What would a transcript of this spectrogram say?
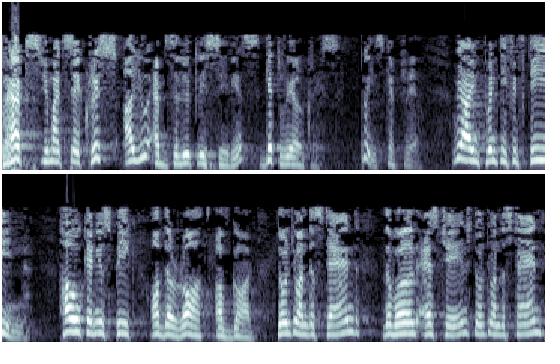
Perhaps you might say, Chris, are you absolutely serious? Get real, Chris. Please get real. We are in 2015. How can you speak of the wrath of God? Don't you understand the world has changed? Don't you understand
